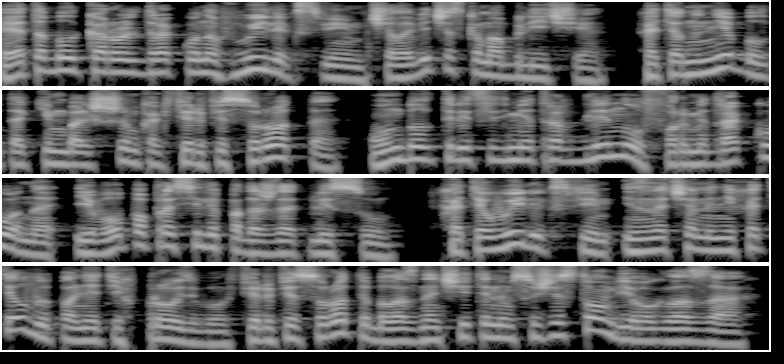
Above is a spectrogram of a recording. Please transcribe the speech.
Это был король драконов Уилликсвим в человеческом обличии. Хотя он не был таким большим, как Ферфис Ротта, он был 30 метров в длину в форме дракона, его попросили подождать в лесу. Хотя Уилликсфим изначально не хотел выполнять их просьбу, Ферфис Ротта была значительным существом в его глазах.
